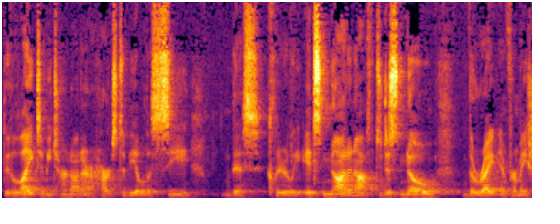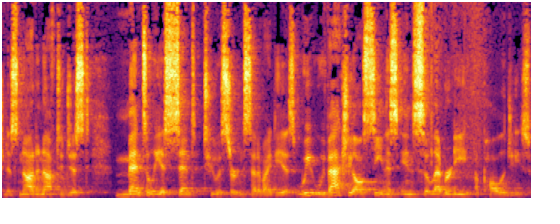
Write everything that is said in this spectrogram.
the light to be turned on in our hearts to be able to see this clearly. It's not enough to just know the right information. It's not enough to just mentally assent to a certain set of ideas. We, we've actually all seen this in celebrity apologies.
